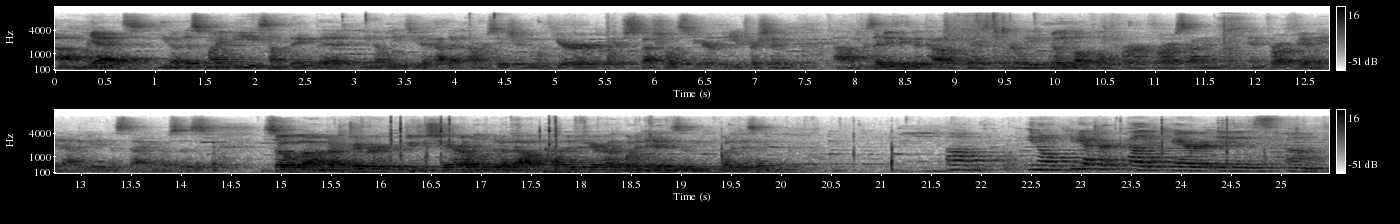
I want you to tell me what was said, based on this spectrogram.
um, yet, you know, this might be something that, you know, leads you to have that conversation with your, your specialist or your pediatrician. Because I do think that palliative care has been really, really helpful for, for our son and, and for our family in navigating this diagnosis. So, um, Dr. Draper, could you just share a little bit about palliative care, like what it is and what it isn't? Um, you know, pediatric palliative care is um,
